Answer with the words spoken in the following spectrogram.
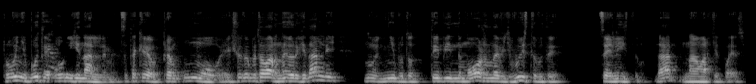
повинні бути оригінальними. Це таке прям умова. Якщо тебе товар не оригінальний, ну нібито тобі не можна навіть виставити цей лістинг да, на маркетплейс.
